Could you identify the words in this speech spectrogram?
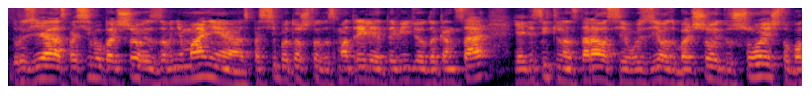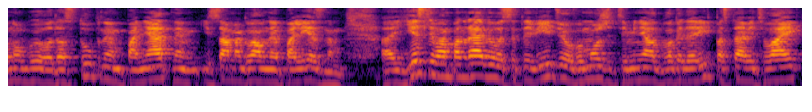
Друзья, спасибо большое за внимание. Спасибо то, что досмотрели это видео до конца. Я действительно старался его сделать большой душой, чтобы оно было доступным, понятным и, самое главное, полезным. Э, если вам понравилось это видео, вы можете меня отблагодарить, поставить лайк,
